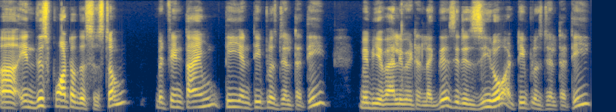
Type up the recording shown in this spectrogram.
uh, in this part of the system between time T and T plus delta T may be evaluated like this it is 0 at T plus delta T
